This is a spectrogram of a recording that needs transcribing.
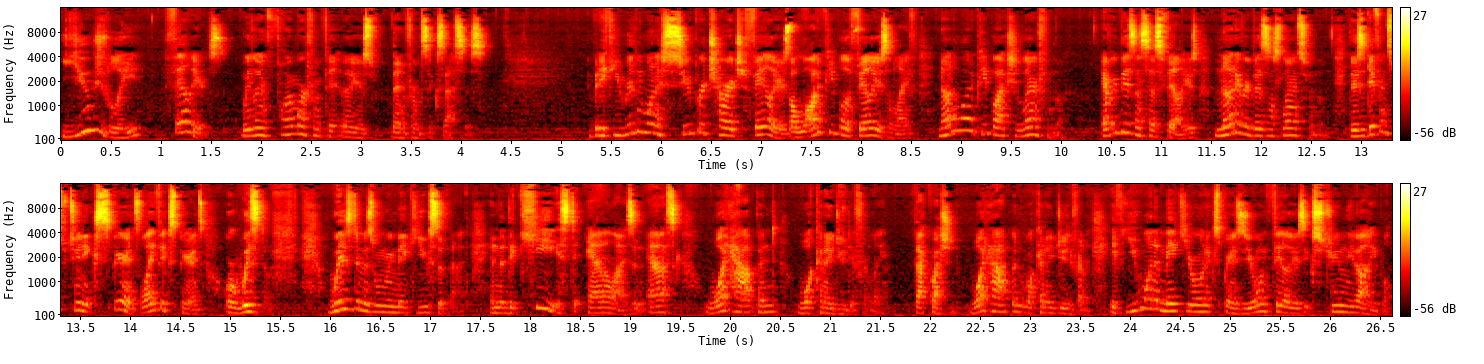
Usually, failures. We learn far more from failures than from successes. But if you really want to supercharge failures, a lot of people have failures in life, not a lot of people actually learn from them. Every business has failures, not every business learns from them. There's a difference between experience, life experience, or wisdom. Wisdom is when we make use of that. And the key is to analyze and ask, what happened, what can I do differently? That question, what happened, what can I do differently? If you want to make your own experiences, your own failures extremely valuable,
